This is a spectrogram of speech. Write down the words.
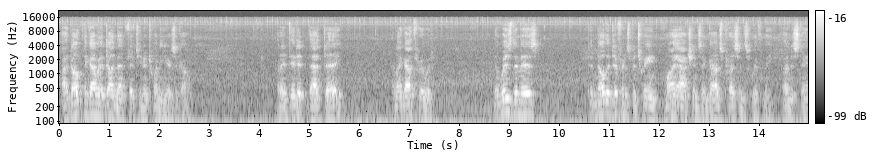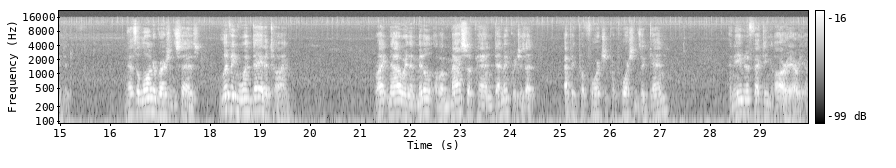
I don't think I would have done that 15 or 20 years ago. But I did it that day, and I got through it. The wisdom is to know the difference between my actions and God's presence with me, to understand it. And as the longer version says, living one day at a time. Right now, we're in the middle of a massive pandemic, which is at epic proportions again and even affecting our area.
